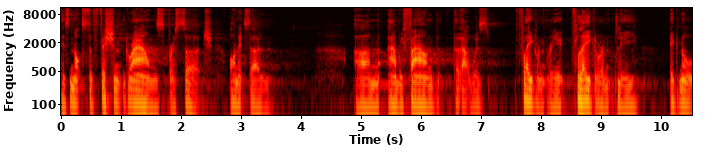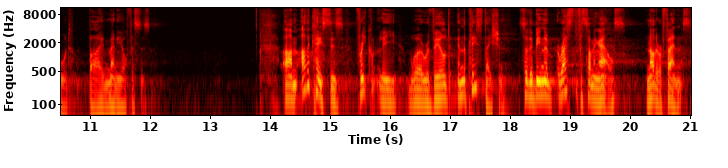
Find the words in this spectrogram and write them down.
is not sufficient grounds for a search on its own. Um, and we found that that was flagrantly, flagrantly ignored by many officers. Um, other cases frequently were revealed in the police station. So they'd been arrested for something else, another offense,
